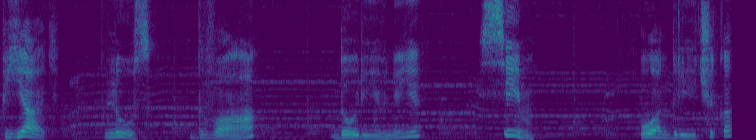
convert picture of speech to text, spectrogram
5 плюс 2 дорівнює 7. У Андрійчика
